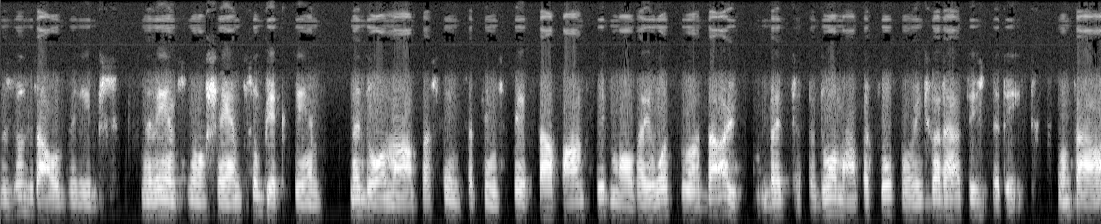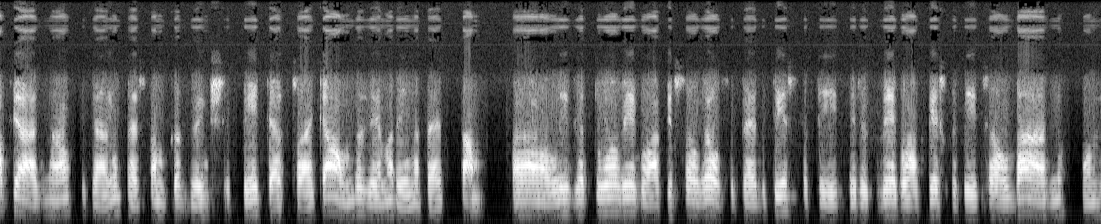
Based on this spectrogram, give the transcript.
bez uzraudzības, neviens no šiem subjektiem nedomā par 175. pānta pirmo vai otro daļu, bet domā par to, ko viņš varētu izdarīt. Un tā apjēga nāk tikai nu, pēc tam, kad viņš ir pieķerts vai kā, un dažiem arī ne pēc tam. Līdz ar to vieglāk ir savu velosipēdu pieskatīt, ir vieglāk pieskatīt savu bērnu un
